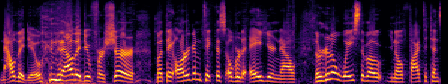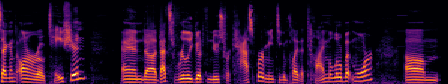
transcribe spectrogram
Now they do. now they do for sure. But they are going to take this over to A here now. They're going to waste about, you know, 5 to 10 seconds on a rotation. And uh, that's really good news for Casper. It means he can play the time a little bit more. Um,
